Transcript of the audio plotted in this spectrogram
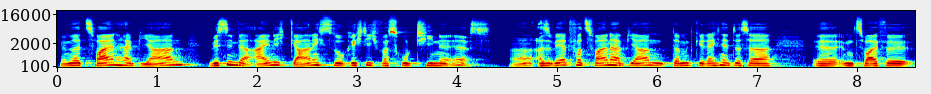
Wir haben seit zweieinhalb Jahren, wissen wir eigentlich gar nicht so richtig, was Routine ist. Also wer hat vor zweieinhalb Jahren damit gerechnet, dass er äh, im Zweifel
